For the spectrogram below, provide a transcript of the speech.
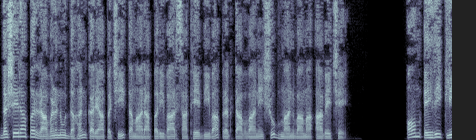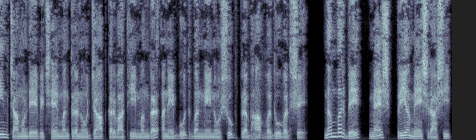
દશેરા પર રાવણનું દહન કર્યા પછી તમારા પરિવાર સાથે દીવા પ્રગટાવવાને શુભ માનવામાં આવે છે. ઓમ એહરી ક્લીન ચામુંડે વિછે મંત્રનો જાપ કરવાથી મંગળ અને બુધ બંનેનો શુભ પ્રભાવ વધુ વધશે. નંબર બે, મેષ, પ્રિય મેષ રાશિ,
